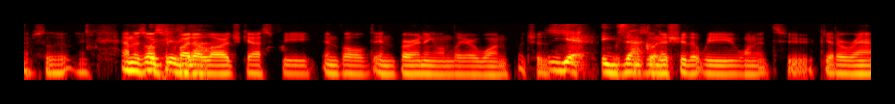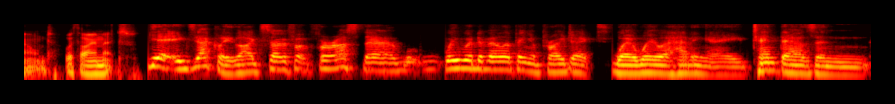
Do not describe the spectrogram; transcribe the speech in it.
Absolutely. And there's also quite that. a large gas fee involved in burning on layer one which is yeah exactly an issue that we wanted to get around with IMX yeah exactly. Like so for, for us there we were developing a project where we were having a 10,000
